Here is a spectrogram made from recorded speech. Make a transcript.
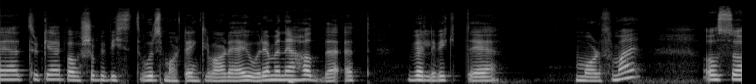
jeg tror ikke jeg var så bevisst hvor smart det egentlig var det jeg gjorde. Men jeg hadde et veldig viktig mål for meg. Og så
